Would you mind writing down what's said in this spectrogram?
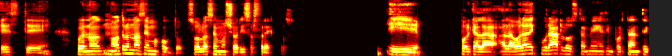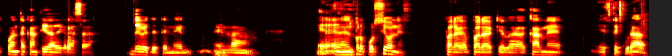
este pues nosotros no hacemos hot solo hacemos chorizos frescos. Y porque a la, a la hora de curarlos también es importante cuánta cantidad de grasa debes de tener en la en, proporciones para, para que la carne esté curada.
